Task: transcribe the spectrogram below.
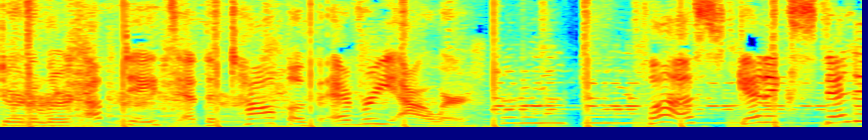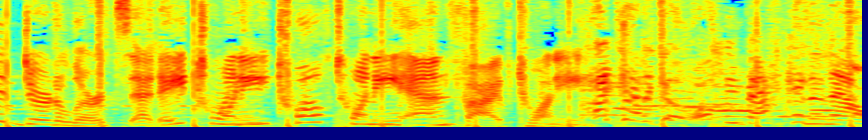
Dirt Alert updates at the top of every hour. Plus, get extended Dirt Alerts at 820, 1220, and 520. I gotta go. I'll be back in an hour.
